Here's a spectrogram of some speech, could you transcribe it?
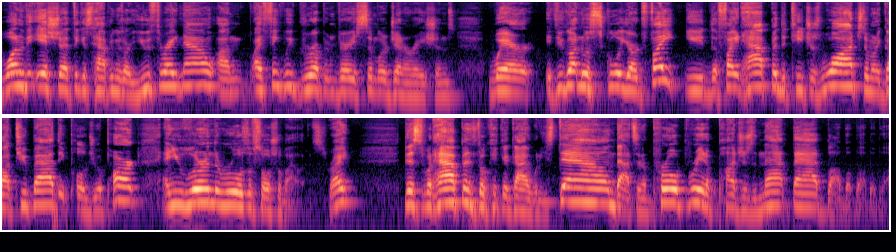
one of the issues I think is happening with our youth right now. Um, I think we grew up in very similar generations where if you got into a schoolyard fight, you the fight happened, the teachers watched, and when it got too bad, they pulled you apart, and you learned the rules of social violence, right? This is what happens. Don't kick a guy when he's down. That's inappropriate. A punch isn't that bad. Blah blah blah blah blah.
